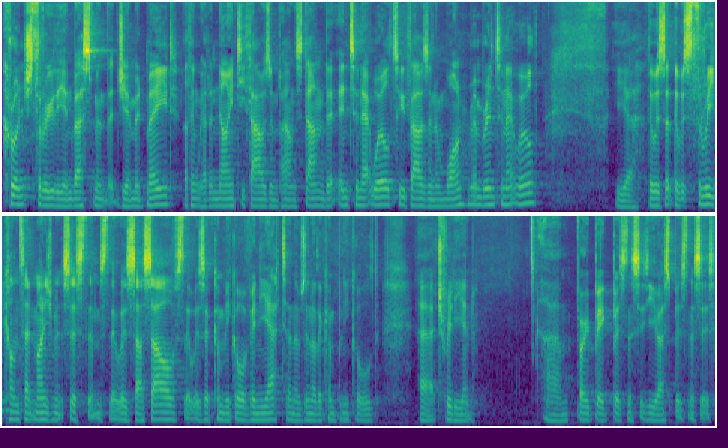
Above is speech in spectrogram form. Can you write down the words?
crunched through the investment that Jim had made I think we had a 90,000 pound stand at Internet World 2001 remember Internet World yeah, there was there was three content management systems. There was ourselves. There was a company called Vignette, and there was another company called uh, Tridion. Um, very big businesses, US businesses.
